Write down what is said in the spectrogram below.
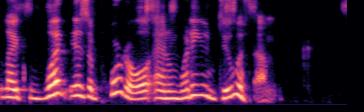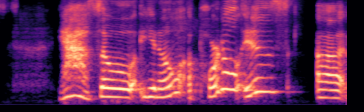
like, what is a portal and what do you do with them? Yeah, so you know, a portal is uh,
